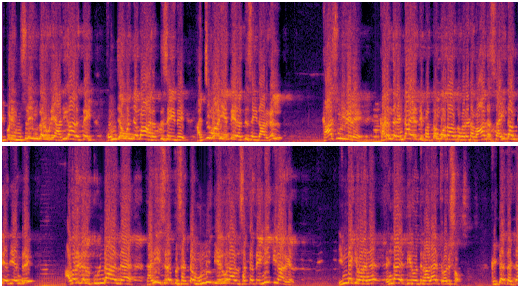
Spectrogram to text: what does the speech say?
இப்படி முஸ்லிம்களுடைய அதிகாரத்தை கொஞ்சம் கொஞ்சமாக ரத்து செய்து ஹஜ் மானியத்தை ரத்து செய்தார்கள். காஷ்மீரிலே கடந்த இரண்டாயிரத்தி பத்தொன்பதாவது வருடம் ஆகஸ்ட் ஐந்தாம் தேதி அன்று அவர்களுக்கு அந்த தனி சிறப்பு சட்டம் முன்னூத்தி எழுபதாவது சட்டத்தை நீக்கினார்கள். இன்னைக்கு வரங்க ரெண்டாயிரத்தி இருபத்தி நாலாயிரத்தி வருஷம். கிட்டத்தட்ட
